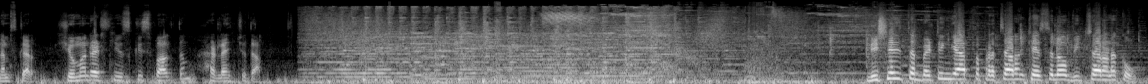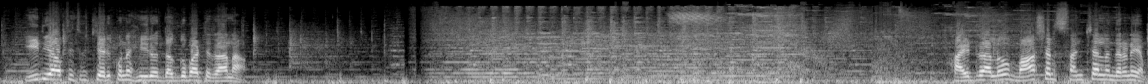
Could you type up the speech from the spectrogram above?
నమస్కారం. హ్యూమన్ రైట్స్ న్యూస్కి స్వాగతం. హెడ్లైన్స్ చూద్దాం. నిషేధిత బెట్టింగ్ యాప్ ప్రచారం కేసులో విచారణకు ఈడీ ఆఫీసుకు చేరుకున్న హీరో దగ్గుబాటి రానా హైడ్రాలో మార్షల్ సంచలన నిర్ణయం.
